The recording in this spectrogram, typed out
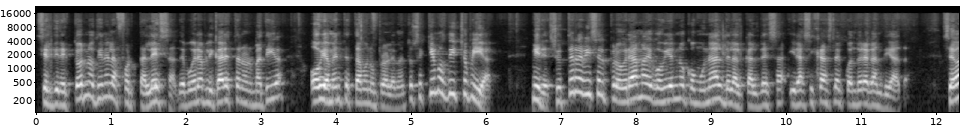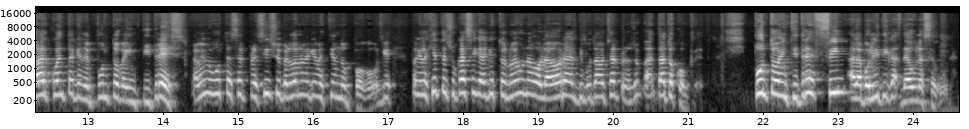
si el director no tiene la fortaleza de poder aplicar esta normativa, obviamente estamos en un problema. Entonces, ¿qué hemos dicho, Pía? Mire, si usted revisa el programa de gobierno comunal de la alcaldesa Iracy Hasler cuando era candidata, se va a dar cuenta que en el punto 23, a mí me gusta ser preciso y perdóname que me extienda un poco, porque para que la gente en su casa diga que esto no es una voladora del diputado Char, pero son datos concretos. Punto 23, fin a la política de aula segura.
